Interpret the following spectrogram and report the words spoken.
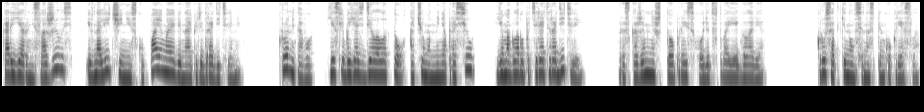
карьера не сложилась и в наличии неискупаемая вина перед родителями. Кроме того, если бы я сделала то, о чем он меня просил, я могла бы потерять родителей. Расскажи мне, что происходит в твоей голове. Крус откинулся на спинку кресла.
